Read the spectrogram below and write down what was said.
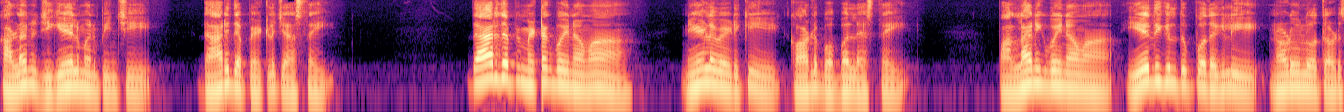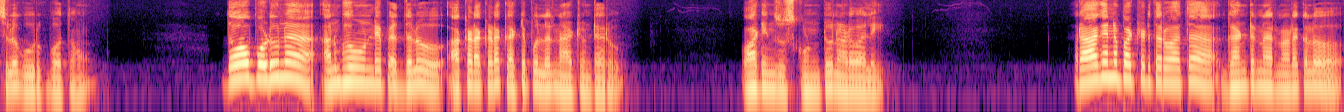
కళ్ళను జిగేలుమనిపించి దారి దప్పేట్లు చేస్తాయి. దారి దప్పి మెట్టకపోయినామా నీళ్ళ వేడికి కాళ్ళు బొబ్బల్లేస్తాయి. పల్లానికి పోయినామా? ఏ దిగులు తుప్పో తగిలి నడువులో తడుసులో కూరుకుపోతాం దోవ పొడవున అనుభవం ఉండే పెద్దలు అక్కడక్కడ కట్టెపుల్లలు నాటి ఉంటారు వాటిని చూసుకుంటూ నడవాలి. రాగన్న పట్టడి తర్వాత గంటన్నర నడకలో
